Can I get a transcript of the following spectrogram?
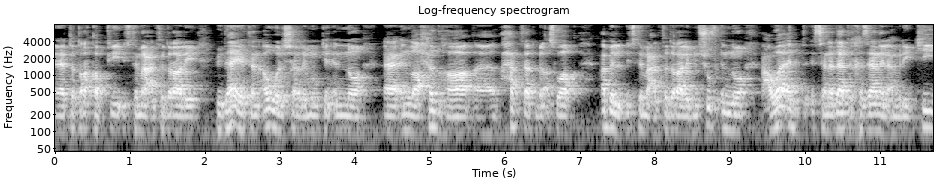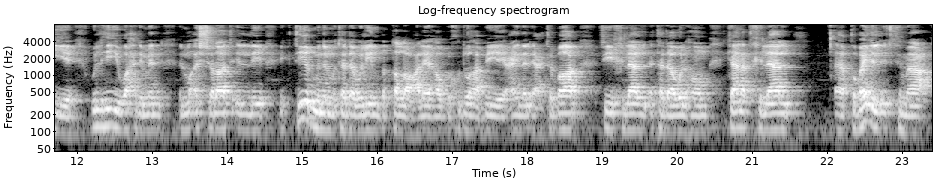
آه، تترقب في اجتماع الفدرالي بداية أول شغلة ممكن إنه نلاحظها حدثت بالأسواق قبل الاجتماع الفدرالي بنشوف إنه عوائد سندات الخزانة الأمريكية واللي هي واحدة من المؤشرات اللي كثير من المتداولين بيطلعوا عليها وبياخذوها بعين الاعتبار في خلال تداولهم. كانت خلال آه، قبيل الاجتماع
